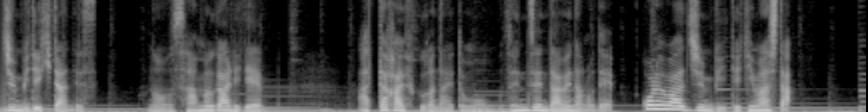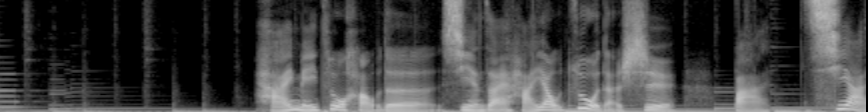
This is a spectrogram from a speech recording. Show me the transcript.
準備できたんです。の寒がりであったかい服がないともう全然ダメなのでこれは準備できました。还没做好的现在还要做的是把夏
